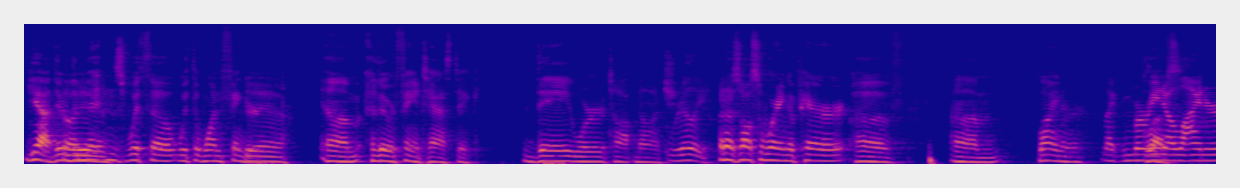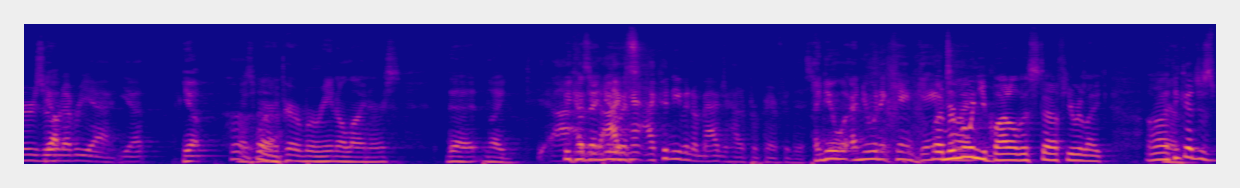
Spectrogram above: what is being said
yeah, they're Oh, the yeah. mittens with the with the one finger. Yeah. Um, and they were fantastic. They were top notch. Really? But I was also wearing a pair of um, liner. like merino gloves. liners or Yep. whatever. Yeah, yep. Yep. I was wearing a pair of merino liners that like I- because I, dude, knew I, can't, I couldn't even imagine how to prepare for this. I knew I knew when it came game Well, I remember time. when you bought all this stuff, you were like, oh, I think I just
